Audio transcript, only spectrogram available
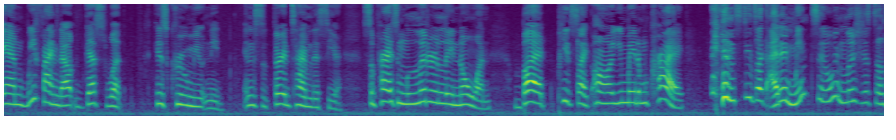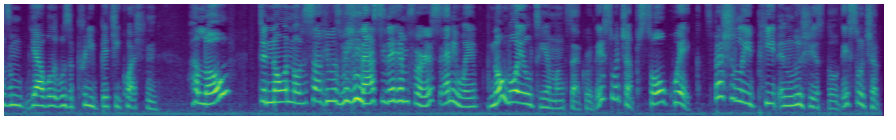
And we find out, guess what? His crew mutinied. And it's the third time this year. Surprising literally no one. But Pete's like, oh, you made him cry. And Stede's like, I didn't mean to. And Lucius tells him, yeah, well, it was a pretty bitchy question. Hello? Did no one notice how he was being nasty to him first? Anyway, no loyalty amongst that group. They switch up so quick. Especially Pete and Lucius, though. They switch up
